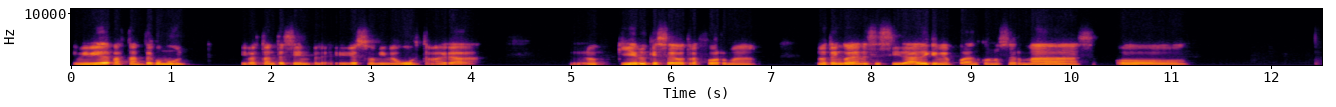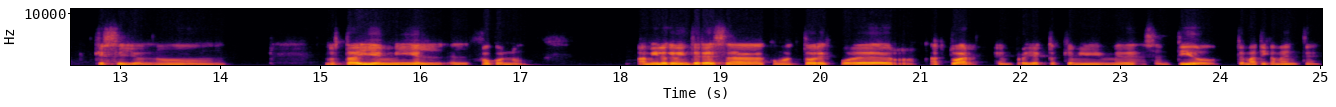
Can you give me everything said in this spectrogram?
Y mi vida es bastante común y bastante simple, y eso a mí me gusta, me agrada. No quiero que sea de otra forma, no tengo la necesidad de que me puedan conocer más o qué sé yo, no, no está ahí en mí el, el foco, ¿no? A mí lo que me interesa como actor es poder actuar en proyectos que a mí me den sentido temáticamente,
